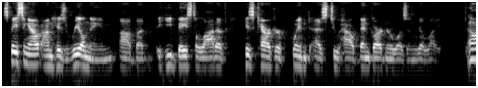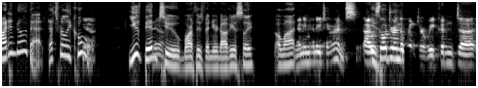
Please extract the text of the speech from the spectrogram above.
spacing out on his real name, uh, but he based a lot of his character of Quint as to how Ben Gardner was in real life. Oh, I didn't know that. That's really cool. Yeah. You've been yeah. to Martha's Vineyard, obviously, a lot. Many, many times. I would go during the winter. We couldn't uh,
